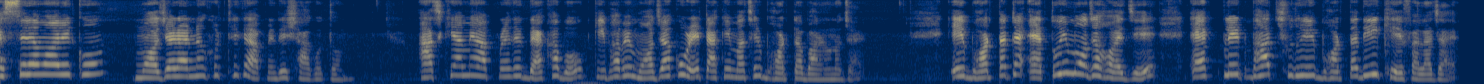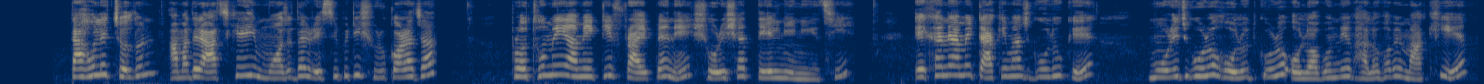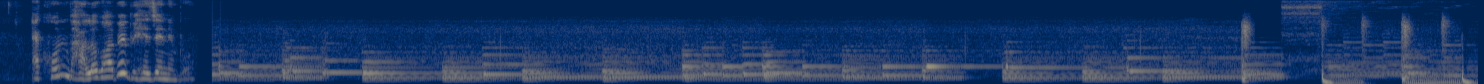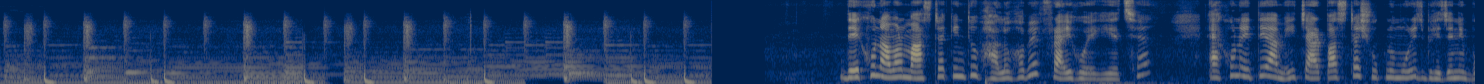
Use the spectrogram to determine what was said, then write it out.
আসসালামু আলাইকুম। মজা রান্নাঘর থেকে আপনাদের স্বাগতম। আজকে আমি আপনাদের দেখাবো কীভাবে মজা করে টাকি মাছের ভর্তা বানানো যায়। এই ভর্তাটা এতই মজা হয় যে এক প্লেট ভাত শুধু এই ভর্তা দিয়েই খেয়ে ফেলা যায়। তাহলে চলুন আমাদের আজকের এই মজাদার রেসিপিটি শুরু করা যাক। প্রথমেই আমি একটি ফ্রাই প্যানে সরিষার তেল নিয়ে নিয়েছি। এখানে আমি টাকি মাছগুলোকে মরিচ গুঁড়ো, হলুদ গুঁড়ো ও লবণ দিয়ে ভালোভাবে মাখিয়ে এখন ভালোভাবে ভেজে নেব। দেখুন আমার মাছটা কিন্তু ভালোভাবে ফ্রাই হয়ে গিয়েছে। এখন এতে আমি চার পাঁচটা শুকনো মরিচ ভেজে নেব।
